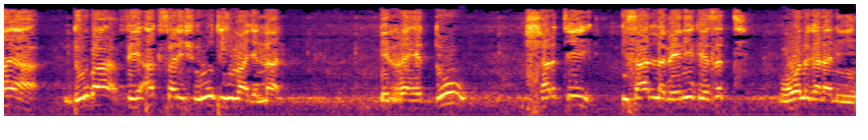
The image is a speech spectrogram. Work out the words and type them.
aya duuba fi aksari shuruutihimaa jennaan irra hedduu shartii isaan lameenii keessatti wal galanii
